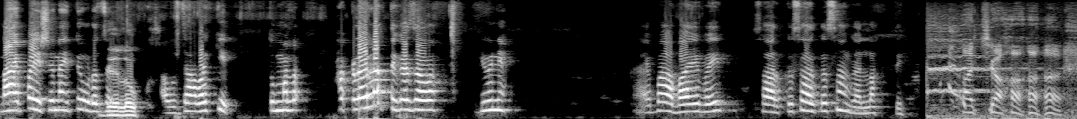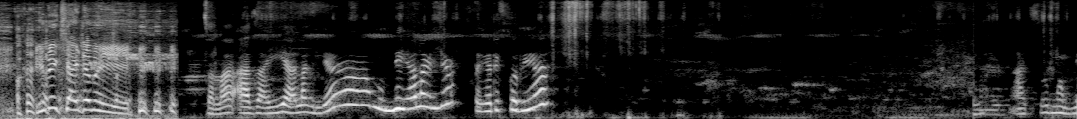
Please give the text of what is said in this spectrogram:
नाही पैसे नाही तेवढंच. आहे. दे लोक अहो जावा की. तुम्हाला हकलायला लागते का जावा? घेऊन या. काय बाबा आहे बाई सारखं सारखं सांगायला लागते. अच्छा. रिमिक्स चला आज आई या लागल्या मम्मी या लागल्या तयारी करूया. आज मम्मी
